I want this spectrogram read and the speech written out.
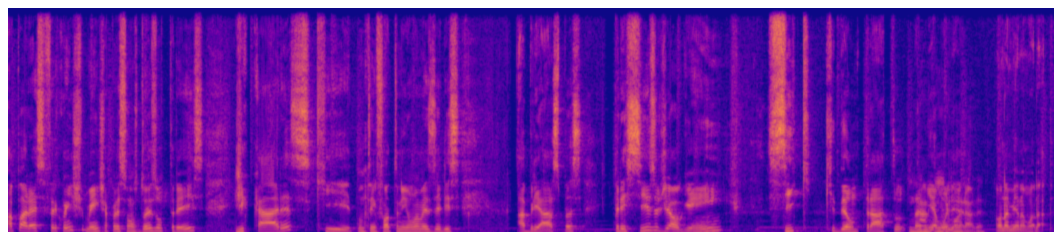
Aparece frequentemente, aparecem uns dois ou três de caras que não tem foto nenhuma, mas eles, abre aspas, preciso de alguém sick que dê um trato na, Na minha, minha mulher. namorada. Ou na minha namorada.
